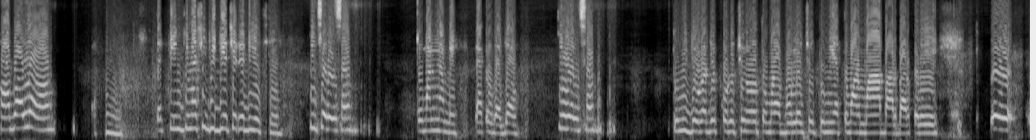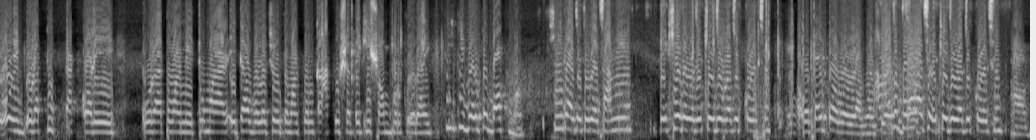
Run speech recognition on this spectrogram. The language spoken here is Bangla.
হ্যাঁ বলো। তা পিঙ্কি মাসি ভিডিও ছেড়ে দিয়েছে। কি চলেছে তোমার নামে। দেখো গা যাও। কি বলছো? তুমি যোগাযোগ করেছ তোমরা বলেছ তুমি আর তোমার মা বারবার করে ওই ওরা টুকটাক করে। ওরা তোমার মেয়ে তোমার এটাও বলেছ তোমার কোন কাকুর সাথে কি সম্পর্ক ওরা কি কি বলতো দেখ। না ঠিক আছে ঠিক আছে আমি দেখিয়ে দেবো যে কে যোগাযোগ করেছে। ওটাই তো বললাম আমার প্রুফ আছে কে যোগাযোগ করেছে। হ্যাঁ।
